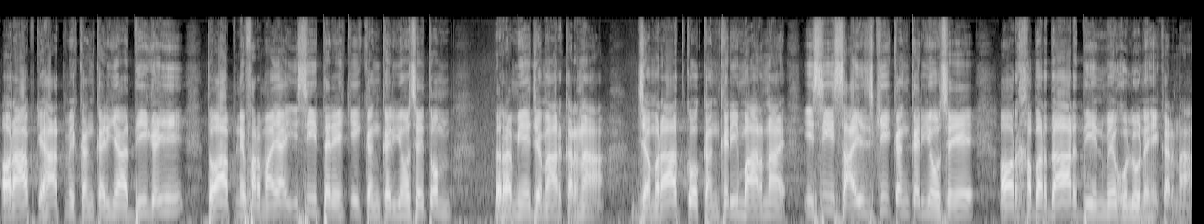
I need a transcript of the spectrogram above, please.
اور آپ کے ہاتھ میں کنکریاں دی گئیں، تو آپ نے فرمایا، اسی طرح کی کنکریوں سے تم رمی جمار کرنا۔ جمرات کو کنکری مارنا ہے اسی سائز کی کنکریوں سے اور خبردار دین میں غلو نہیں کرنا۔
